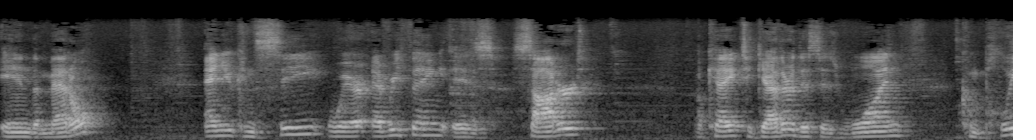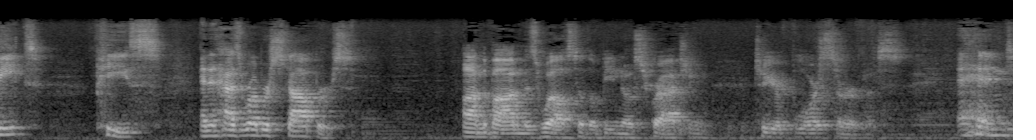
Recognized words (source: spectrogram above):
in the metal. And you can see where everything is soldered, okay, together. This is one complete piece, and it has rubber stoppers on the bottom as well, so there'll be no scratching to your floor surface. And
